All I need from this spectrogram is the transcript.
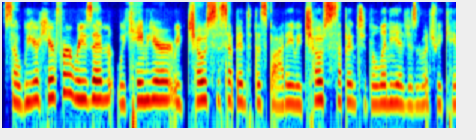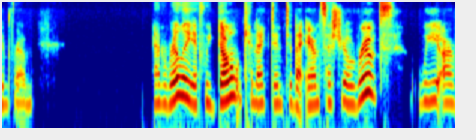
So we are here for a reason. We came here, we chose to step into this body, we chose to step into the lineages in which we came from. And really, if we don't connect into the ancestral roots, we are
